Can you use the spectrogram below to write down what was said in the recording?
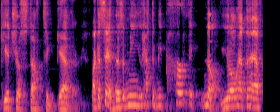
get your stuff together. Like I said, doesn't mean you have to be perfect. No, you don't have to have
